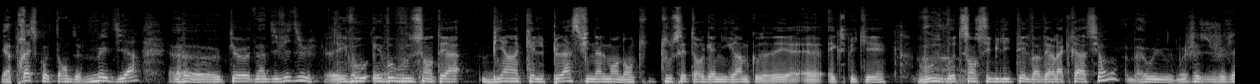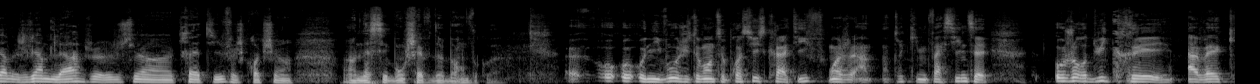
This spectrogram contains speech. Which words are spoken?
il y a presque autant de médias euh, que d'individus. Et, vous, donc, et vous vous sentez à- bien à quelle place finalement dans tout, tout cet organigramme que vous avez euh, expliqué Vous, Ah. votre sensibilité, elle va vers la création? Bah oui, oui. moi je, je viens, je viens de là. Je, je suis un créatif et je crois que je suis un, un assez bon chef de bande, quoi. Euh, au, au- au niveau justement de ce processus créatif, moi j'ai un, un truc qui me fascine, c'est aujourd'hui créer avec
